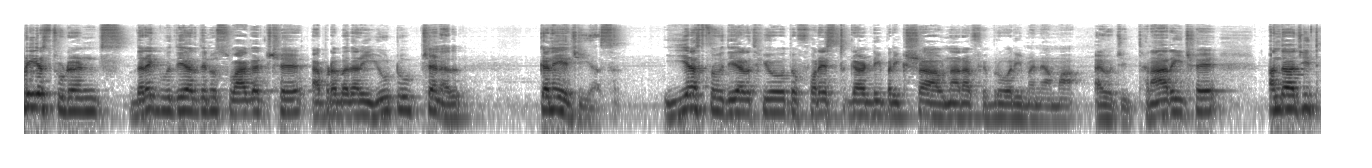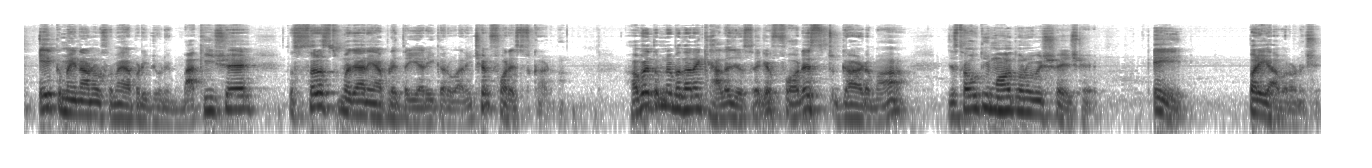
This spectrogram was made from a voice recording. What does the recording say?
ડિયર સ્ટુડન્ટ્સ દરેક વિદ્યાર્થીનું સ્વાગત છે આપણા બધાની યુટ્યુબ ચેનલ કનેજીયસ યસ તો વિદ્યાર્થીઓ, તો ફોરેસ્ટ ગાર્ડની પરીક્ષા આવનારા ફેબ્રુઆરી મહિનામાં આયોજિત થનારી છે. અંદાજિત એક મહિનાનો સમય આપણી જોડે બાકી છે. તો સરસ મજાની આપણે તૈયારી કરવાની છે ફોરેસ્ટ ગાર્ડમાં હવે તમને બધાને ખ્યાલ જ હશે કે ફોરેસ્ટ ગાર્ડમાં જે સૌથી મહત્વનો વિષય છે એ પર્યાવરણ છે.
